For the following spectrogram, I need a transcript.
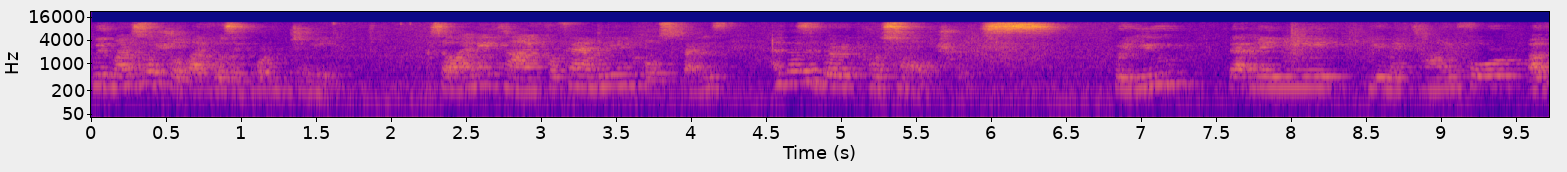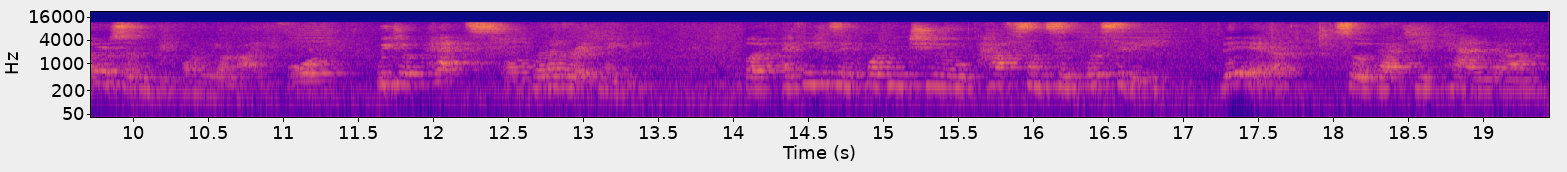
with my social life was important to me. So I made time for family and close friends, and that's a very personal choice. For you, that may mean you make time for other certain people in your life, or with your pets, or whatever it may be. But I think it's important to have some simplicity there so that you can um,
